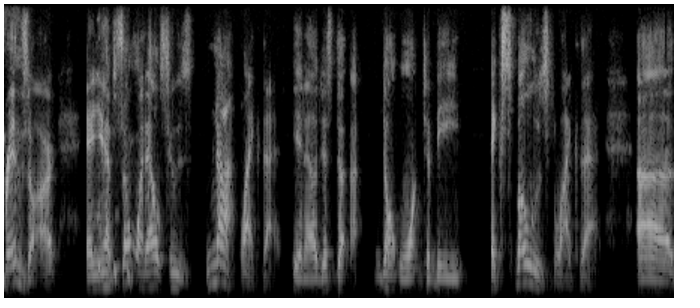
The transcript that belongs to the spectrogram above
friends are, and you have someone else who's not like that. You know, just don't want to be exposed like that. Uh,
